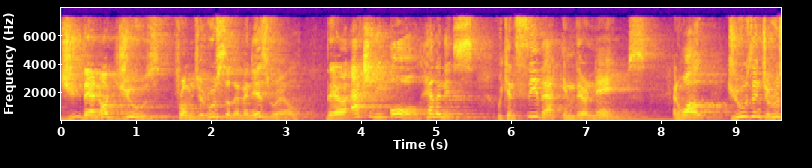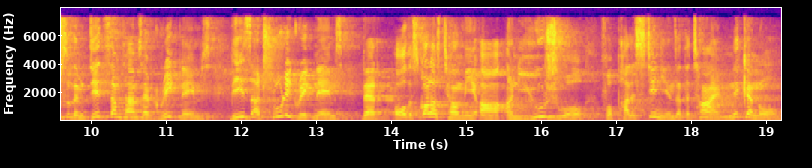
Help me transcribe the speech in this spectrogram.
they're not Jews from Jerusalem and Israel. They are actually all Hellenists. We can see that in their names. And while Jews in Jerusalem did sometimes have Greek names, these are truly Greek names that all the scholars tell me are unusual for Palestinians at the time. Nicanor,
